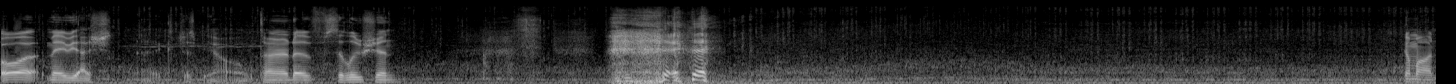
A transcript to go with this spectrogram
or maybe I should. It could just be an alternative solution. Come on.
